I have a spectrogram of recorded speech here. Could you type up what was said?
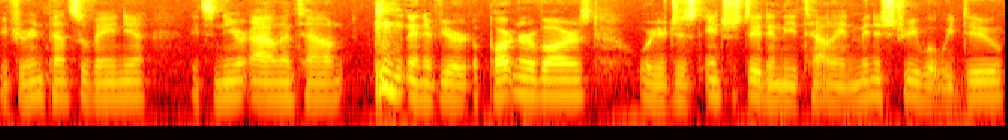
If you're in Pennsylvania, it's near Allentown. and if you're a partner of ours or you're just interested in the Italian ministry, what we do,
